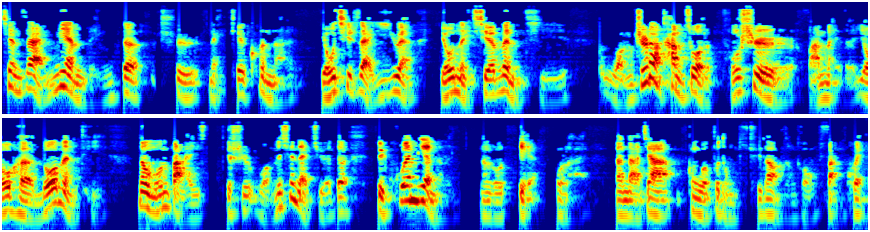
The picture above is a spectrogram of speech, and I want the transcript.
现在面临的是哪些困难，尤其是在医院有哪些问题。我们知道他们做的不是完美的，有很多问题。那我们把就是我们现在觉得最关键的能够点出来，让大家通过不同渠道能够反馈。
